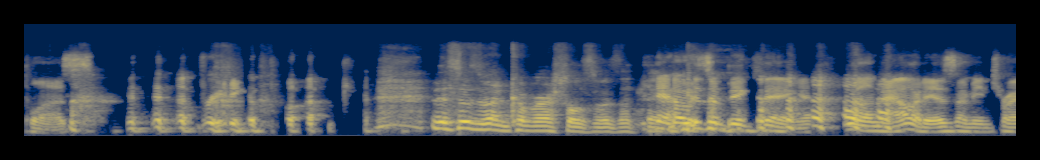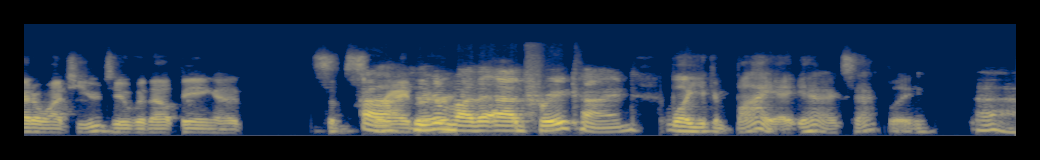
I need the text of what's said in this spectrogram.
plus of reading a book. This is when commercials was a thing. Yeah, it was a big thing. Well, now it is. I mean, try to watch YouTube without being a Uh, subscriber. you can buy the ad-free kind. well, you can buy it. Yeah, exactly. Yeah.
